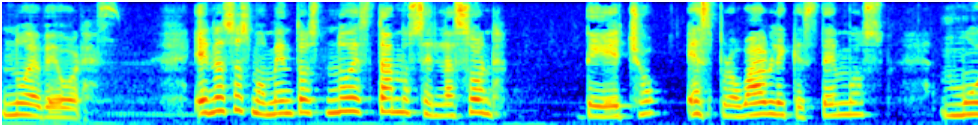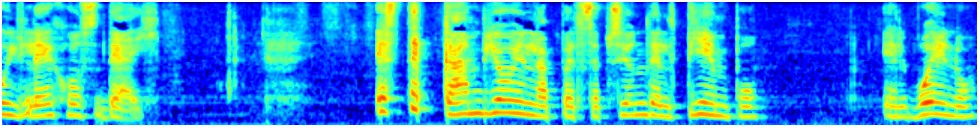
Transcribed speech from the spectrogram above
9 horas. En esos momentos no estamos en la zona. De hecho, es probable que estemos muy lejos de ahí. Este cambio en la percepción del tiempo, el bueno,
